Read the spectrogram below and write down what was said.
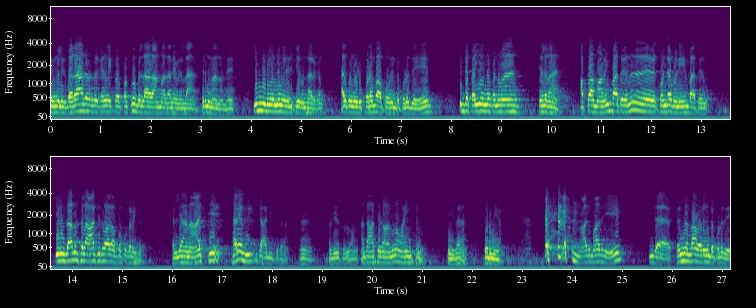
இவங்களுக்கு வராதவர்கள் இருக்காங்க இப்ப பக்குவம் இல்லாத ஆன்மா தானே இவங்க எல்லாம் திருமணம் இவங்களுடைய எண்ணங்கள் எடிச்சு ஒன்னா இருக்கும். அது கொஞ்சம் இப்படி புறம்பா போகின்ற பொழுது இந்த பையன் என்ன பண்ணுவான்? இல்லவன் அப்பா அம்மாவையும் பார்த்துக்கணும் கொண்ட மணியையும் பாத்துக்கணும் இருந்தாலும் சில ஆசீர்வாதம் அப்பப்போ கிடைக்கும். கல்யாணம் ஆச்சு தலையில் வீட்டு ஆடிட்டு இருக்கிறான் அப்படின்னு சொல்லுவாங்க. அந்த ஆசீர்வாதம்லாம் வாங்கிக்கணும். சரிங்களா பொறுமையா. அது மாதிரி இந்த பெண்ணெல்லாம் வருகின்ற பொழுது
